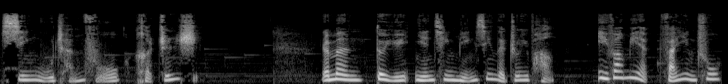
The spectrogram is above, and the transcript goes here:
心无沉浮和真实。人们对于年轻明星的追捧，一方面反映出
